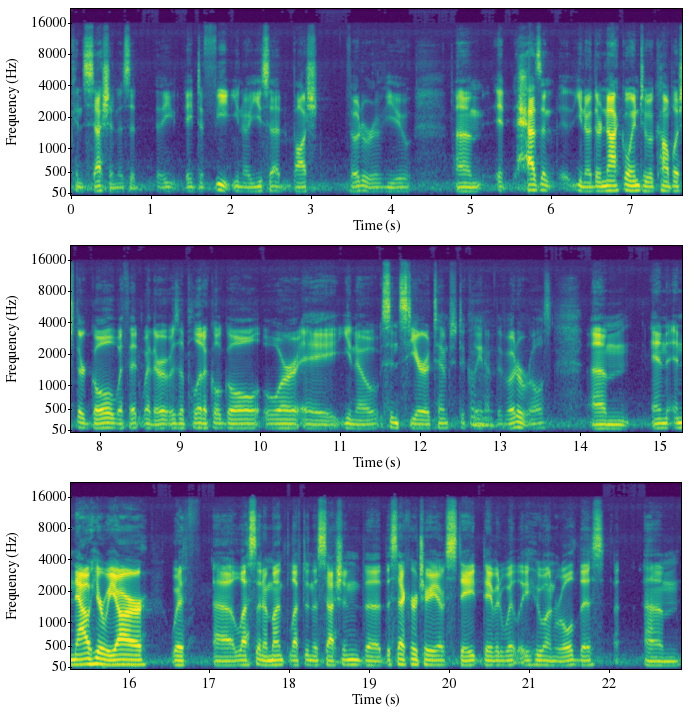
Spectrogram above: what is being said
concession, as a, a, a defeat. You know, you said botched voter review. Um, it hasn't, you know, they're not going to accomplish their goal with it, whether it was a political goal or a, you know, sincere attempt to clean up the voter rolls. Um, and and now here we are with uh, less than a month left in the session. The the Secretary of State David Whitley, who unrolled this, um,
